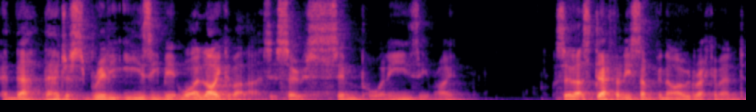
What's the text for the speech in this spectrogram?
and that they're just really easy. What I like about that is it's so simple and easy, right? So that's definitely something that I would recommend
